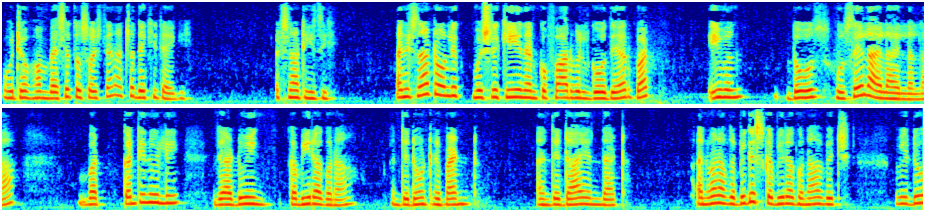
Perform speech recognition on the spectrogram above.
وہ جب ہم ویسے تو سوچتے ہیں نا اچھا دیکھی جائے گی it's not easy and it's not only مشرقین اینڈ کفار will go there but even those who say لا اللہ but continuously they are doing کبیرا گنا they don't repent and they die in that and one of the biggest کبیرا گنا وچ وی ڈو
